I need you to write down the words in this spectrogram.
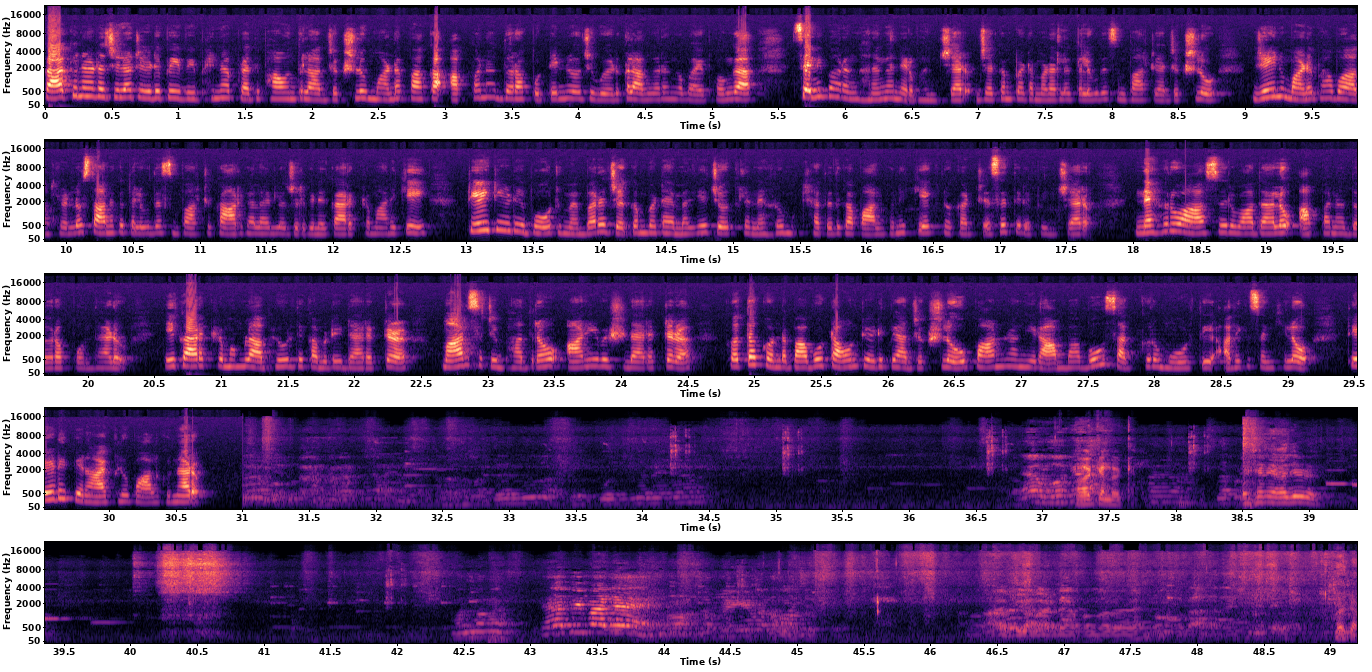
కాకినాడ జిల్లా టీడీపీ విభిన్న ప్రతిభావంతుల అధ్యక్షులు మండపాక అప్పనదొర పుట్టినరోజు వేడుకల అంగరంగ వైభవంగా శనివారం ఘనంగా నిర్వహించారు. జగంపేట మండల తెలుగుదేశం పార్టీ అధ్యక్షులు జైన్ మణిబాబు ఆధ్వర్యంలో స్థానిక తెలుగుదేశం పార్టీ కార్యాలయంలో జరిగిన కార్యక్రమానికి TTD board member Jaggampeta MLA Jyothula Nehru ముఖ్య అతిథిగా పాల్గొని కేక్ను కట్ చేసి తినిపించారు. నెహ్రూ ఆశీర్వాదాలు అప్పనదొర పొందాడు. ఈ కార్యక్రమంలో అభివృద్ధి committee director Marasati Bhadravu Aryavesh director Kotha Kondababu town TDP అధ్యక్షులు పాండురంగి రాంబాబు సద్గురు మూర్తి అధిక సంఖ్యలో టీడీపీ నాయకులు పాల్గొన్నారు. Okay okay. మిషన్ ఎలా చూడు? Happy birthday okay.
